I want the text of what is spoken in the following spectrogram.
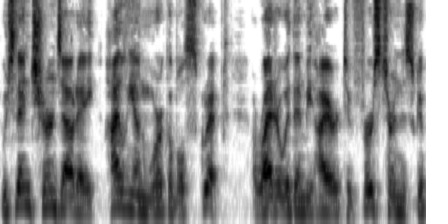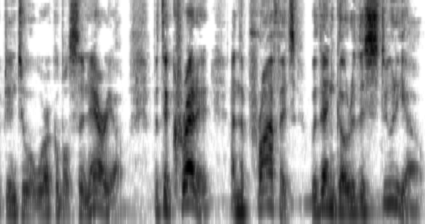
which then churns out a highly unworkable script. A writer would then be hired to first turn the script into a workable scenario, but the credit and the profits would then go to the studio.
